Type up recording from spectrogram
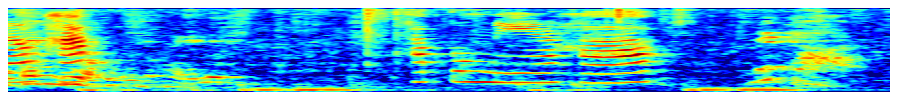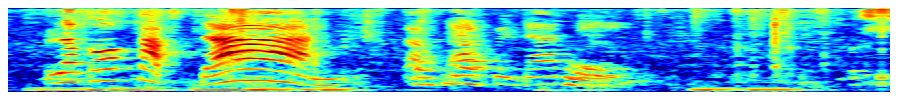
แล้วครับพับตรงนี้นะคะไม่ผ่านแล้วก็กลับด้านกลับด้านเป็นด้านนี้โอเค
